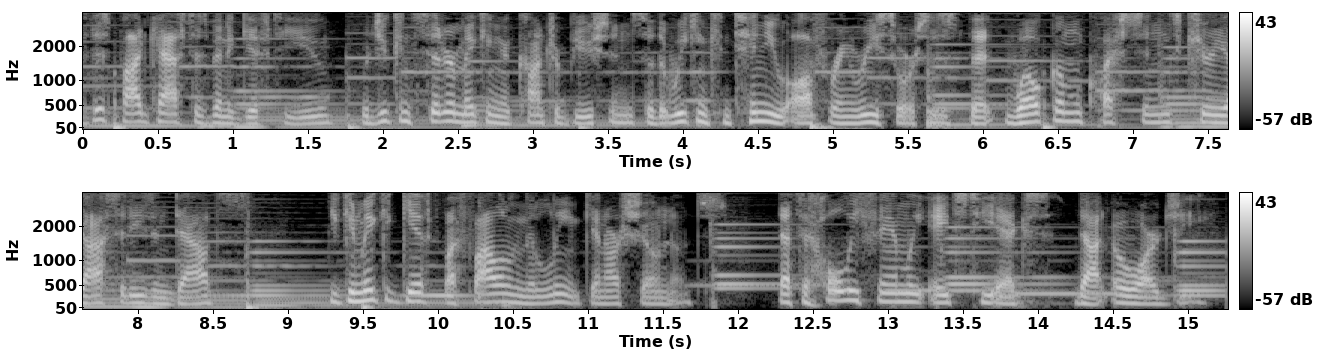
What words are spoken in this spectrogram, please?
If this podcast has been a gift to you, would you consider making a contribution so that we can continue offering resources that welcome questions, curiosities, and doubts? You can make a gift by following the link in our show notes. That's at holyfamilyhtx.org.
